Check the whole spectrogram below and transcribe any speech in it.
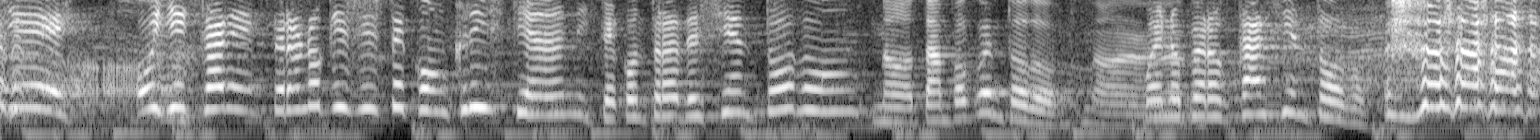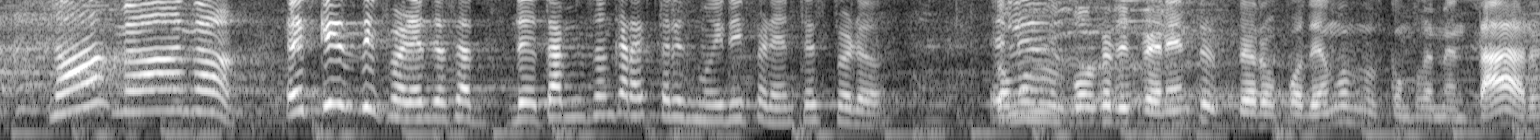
Oye, oye, Karen, pero no quisiste con Cristian y te contradecía en todo. No, tampoco en todo. No, no, Bueno, no. pero casi en todo. ¿No? No, no. Es que es diferente. O sea, de- también son caracteres muy diferentes, pero. Somos es- un poco diferentes, pero podemos nos complementar.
